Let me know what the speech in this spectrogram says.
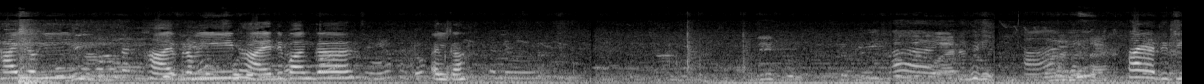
Hi Yogi hi Praveen hi Dipankar Alka. Hi Aditi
